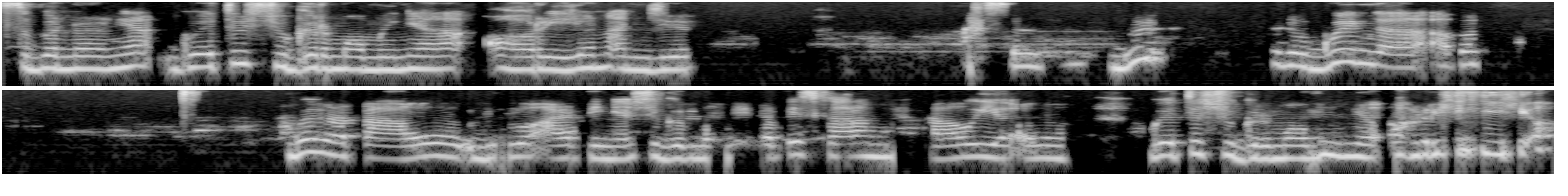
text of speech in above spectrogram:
sebenarnya gue tuh sugar mominya Orion anjir. Astaga, gue aduh gue nggak apa gue nggak tahu dulu artinya sugar mommy tapi sekarang gue tahu ya Allah gue tuh sugar mominya Orion.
